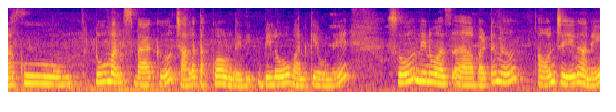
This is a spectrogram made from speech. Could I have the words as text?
నాకు టూ మంత్స్ బ్యాక్ చాలా తక్కువ ఉండేది. బిలో వన్ కే ఉండే. సో నేను ఆ బటన్ ఆన్ చేయగానే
